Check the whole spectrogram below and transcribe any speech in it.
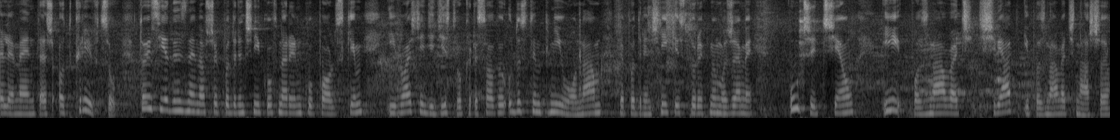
element też odkrywców. To jest jeden z najnowszych podręczników na rynku polskim i właśnie dziedzictwo kresowe udostępniło nam te podręczniki, z których my możemy uczyć się i poznawać świat i poznawać naszą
